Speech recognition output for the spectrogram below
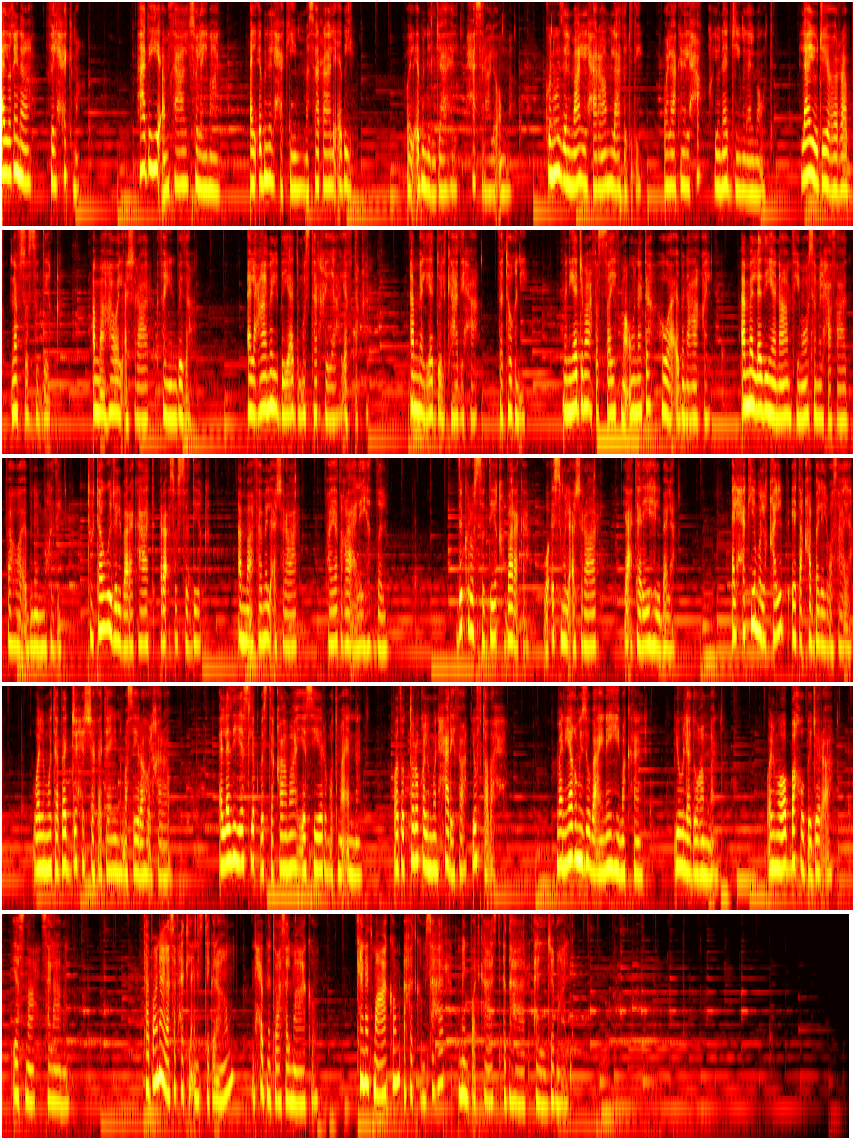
الغنى في الحكمة. هذه أمثال سليمان الابن الحكيم مسرة لأبيه والابن الجاهل حسرة لأمه. كنوز المال الحرام لا تجدي ولكن الحق ينجي من الموت. لا يجيع الرب نفس الصديق أما هوى الأشرار فينبذه. العامل بيد مسترخية يفتقر أما اليد الكادحة فتغني. من يجمع في الصيف مؤونته هو ابن عاقل. أما الذي ينام في موسم الحصاد فهو ابن مخزي. تتوج البركات رأس الصديق. أما فم الأشرار فيطغى عليه الظلم. ذكر الصديق بركة واسم الأشرار يعتريه البلاء الحكيم القلب يتقبل الوصايا والمتبجح الشفتين مصيره الخراب. الذي يسلك باستقامة يسير مطمئنا وذو الطرق المنحرفة يفتضح. من يغمز بعينيه مكرا يولد غما والموبخ بجرأة يصنع سلاما. تابعونا على صفحة الانستغرام نحب نتواصل معاكم. كانت معاكم أختكم سهر من بودكاست إظهار الجمال.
